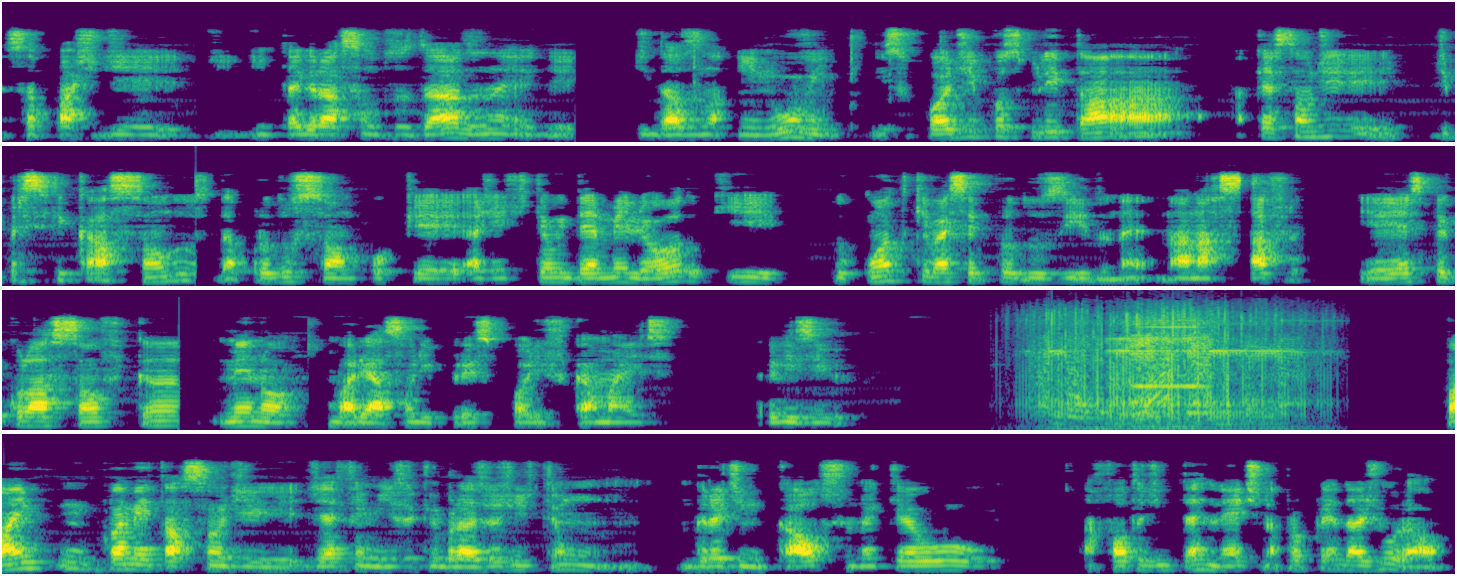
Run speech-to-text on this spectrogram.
essa parte de, de integração dos dados, né, de, de dados em nuvem, isso pode possibilitar a questão de, de precificação do, da produção, porque a gente tem uma ideia melhor do que do quanto que vai ser produzido né, na, na safra, e aí a especulação fica menor, a variação de preço pode ficar mais previsível. Para a implementação de, de FMIs aqui no Brasil, a gente tem um grande encalço, né, que é o, a falta de internet na propriedade rural.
